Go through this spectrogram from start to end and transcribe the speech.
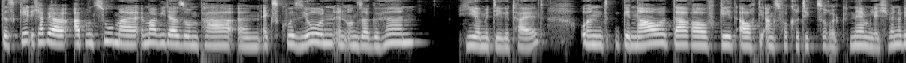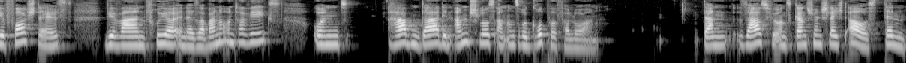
Das geht, ich habe ja ab und zu mal immer wieder so ein paar ähm, Exkursionen in unser Gehirn hier mit dir geteilt. Und genau darauf geht auch die Angst vor Kritik zurück. Nämlich, wenn du dir vorstellst, wir waren früher in der Savanne unterwegs und haben da den Anschluss an unsere Gruppe verloren dann sah es für uns ganz schön schlecht aus, denn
